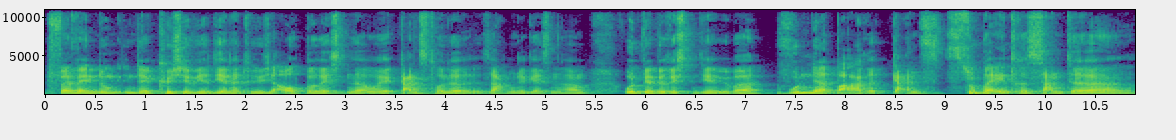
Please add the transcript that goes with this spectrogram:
Verwendung in der Küche wir dir natürlich auch berichten, da wo wir ganz tolle Sachen gegessen haben. Und wir berichten dir über wunderbare, ganz super interessante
